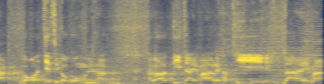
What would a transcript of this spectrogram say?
จาก 170 กว่าวงเลยครับ แล้วก็ดีใจมากเลยครับที่ได้มา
